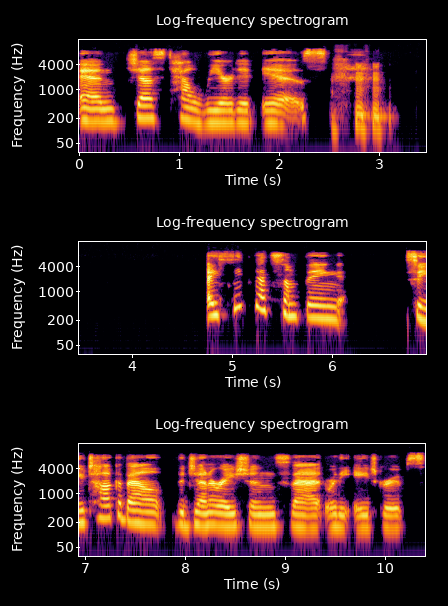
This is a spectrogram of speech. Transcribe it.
and just how weird it is I think that's something. So you talk about the generations that, or the age groups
